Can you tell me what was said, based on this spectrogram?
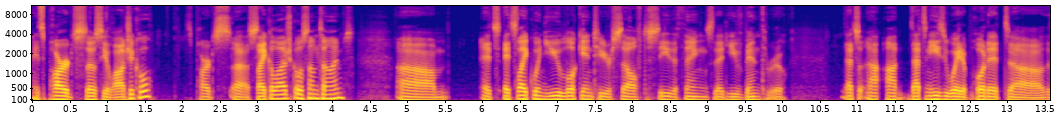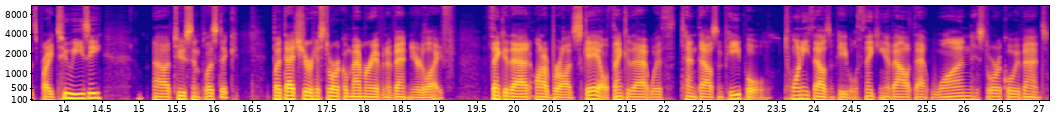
It's parts sociological, it's parts uh, psychological sometimes. Um, it's it's like when you look into yourself to see the things that you've been through. That's uh, uh, that's an easy way to put it. Uh, that's probably too easy, uh, too simplistic, but that's your historical memory of an event in your life. Think of that on a broad scale. Think of that with 10,000 people, 20,000 people thinking about that one historical event.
